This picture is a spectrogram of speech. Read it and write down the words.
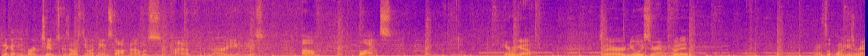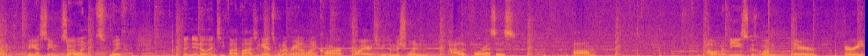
But I got the burnt tips because that was the only thing in stock and I was kind of in the hurry to get these. Um, but, here we go. So they're newly ceramic coated. Let me flip one of these around so you guys to see them. So I went with the Nitto NT55s again. It's what I ran on my car prior to the Michelin Pilot 4Ss. Um, I went with these because one, they're very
